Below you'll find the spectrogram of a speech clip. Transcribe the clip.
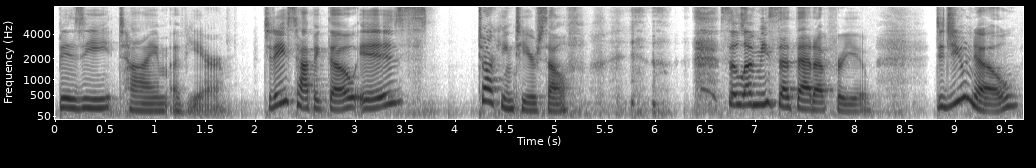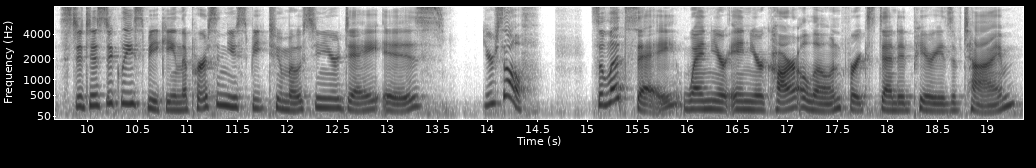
busy time of year. Today's topic, though, is talking to yourself. so let me set that up for you. Did you know, statistically speaking, the person you speak to most in your day is yourself? So let's say when you're in your car alone for extended periods of time,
